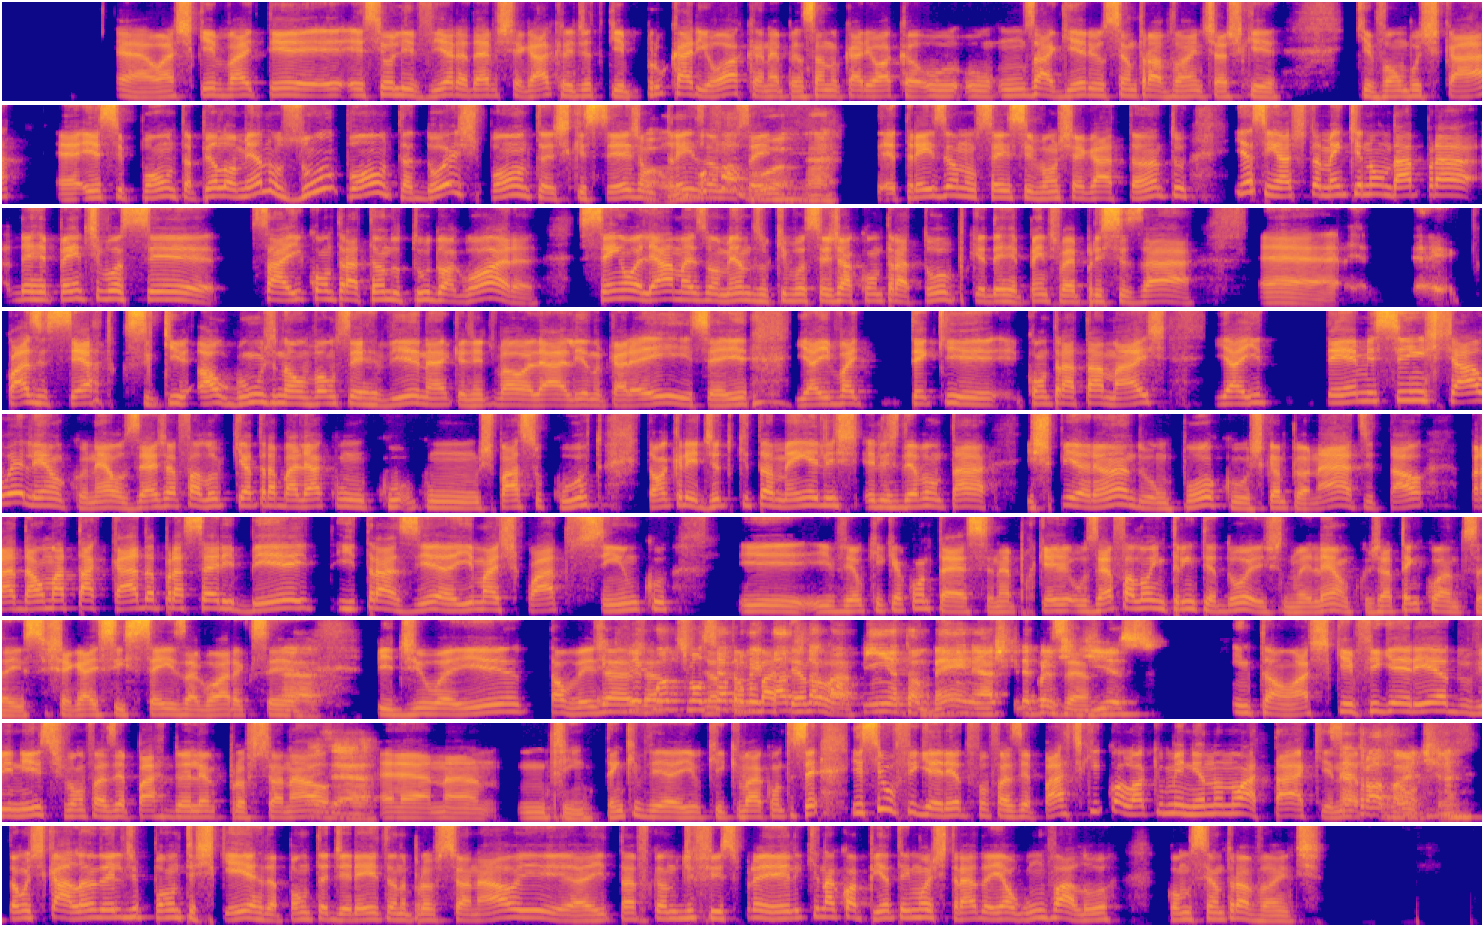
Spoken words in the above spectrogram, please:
É, eu acho que vai ter. Esse Oliveira deve chegar, acredito que para o Carioca, né? Pensando no Carioca, o, o- um zagueiro e o centroavante, acho que, que vão buscar. É, esse ponta, pelo menos um ponta, dois pontas que sejam, um, três eu não sei. favor, né? É, Três eu não sei se vão chegar a tanto. E assim, acho também que não dá para, de repente, você sair contratando tudo agora, sem olhar mais ou menos o que você já contratou, porque de repente vai precisar. é, é quase certo que, se- que alguns não vão servir, né? Que a gente vai olhar ali no cara, é isso aí, e aí vai ter que contratar mais, e aí teme-se inchar o elenco, né? O Zé já falou que quer trabalhar com, com um espaço curto, então acredito que também eles, eles devam estar esperando um pouco os campeonatos e tal, para dar uma tacada para a Série B e, e trazer aí mais quatro, cinco e, e ver o que, que acontece, né? Porque o Zé falou em 32 no elenco, já tem quantos aí? Se chegar esses seis agora que você É. pediu aí, talvez já. ver já, quantos vão já ser aproveitados da lá. copinha também, né? Acho que depende Pois é. disso. Então, acho que Figueiredo, Vinícius vão fazer parte do elenco profissional. Pois é. É, na- enfim, tem que ver aí o que, que vai acontecer. E se o Figueiredo for fazer parte, que coloque o menino no ataque, né? Centroavante, né? Estão escalando ele de ponta esquerda, ponta direita no profissional e aí tá ficando difícil para ele, que na Copinha tem mostrado aí algum valor como centroavante.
